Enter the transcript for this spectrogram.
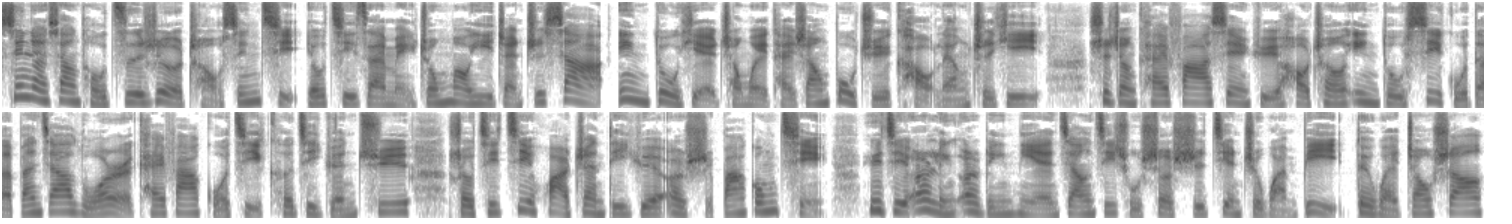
新南向投资热潮兴起，尤其在美中贸易战之下，印度也成为台商布局考量之一。市政开发现于号称印度西谷的班加罗尔开发国际科技园区，首期计划占地约二十八公顷，预计二零二零年将基础设施建制完毕，对外招商。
